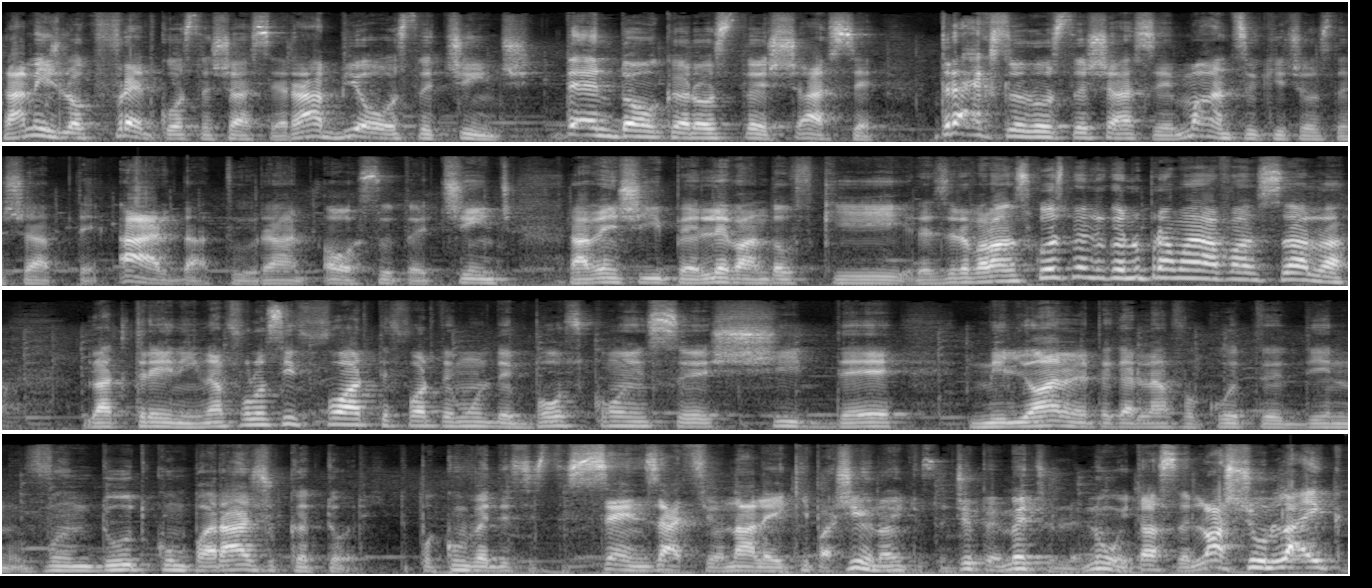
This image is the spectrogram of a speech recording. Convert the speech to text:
La mijloc Fred cu 106, Rabio 105, Den Donker 106, Draxler 106, Mandzukic 107, Arda Turan 105. Avem și pe Lewandowski rezerva. L-am scos pentru că nu prea mai avansa la, la training. Ne-am folosit foarte, foarte mult de boss coins și de milioanele pe care le-am făcut din vândut, cumpărat jucători. După cum vedeți, este senzațională echipa și înainte să începe meciurile, nu uitați să lași un like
